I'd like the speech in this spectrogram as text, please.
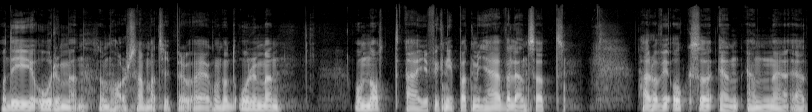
Och det är ju ormen som har samma typer av ögon. Och ormen, om något, är ju förknippat med djävulen. Så att här har vi också en, en, en,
